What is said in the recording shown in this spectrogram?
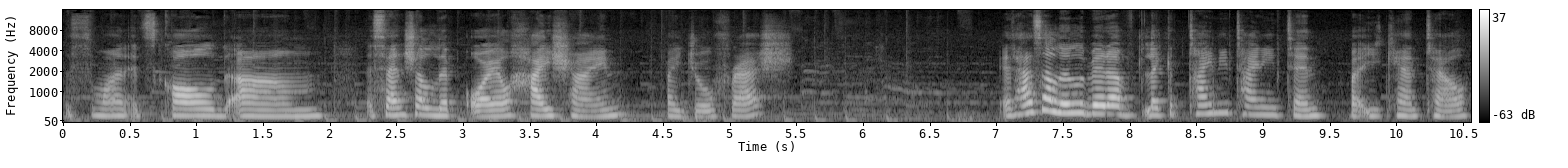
This one, it's called um, Essential Lip Oil High Shine by Joe Fresh. It has a little bit of like a tiny tiny tint but you can't tell.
